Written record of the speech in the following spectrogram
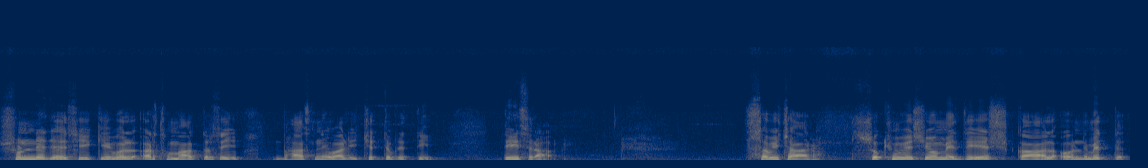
शून्य जैसी केवल अर्थमात्र से भासने वाली चित्तवृत्ति। तीसरा सविचार। सूक्ष्म विषयों में देश, काल और निमित्त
